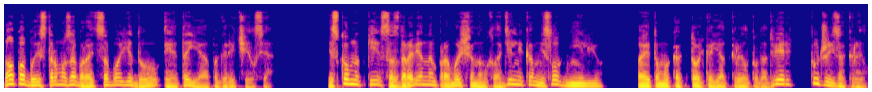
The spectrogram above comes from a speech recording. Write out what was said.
Но по-быстрому забрать с собой еду — это я погорячился. Из комнатки со здоровенным промышленным холодильником несло гнилью, поэтому как только я открыл туда дверь, тут же и закрыл.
